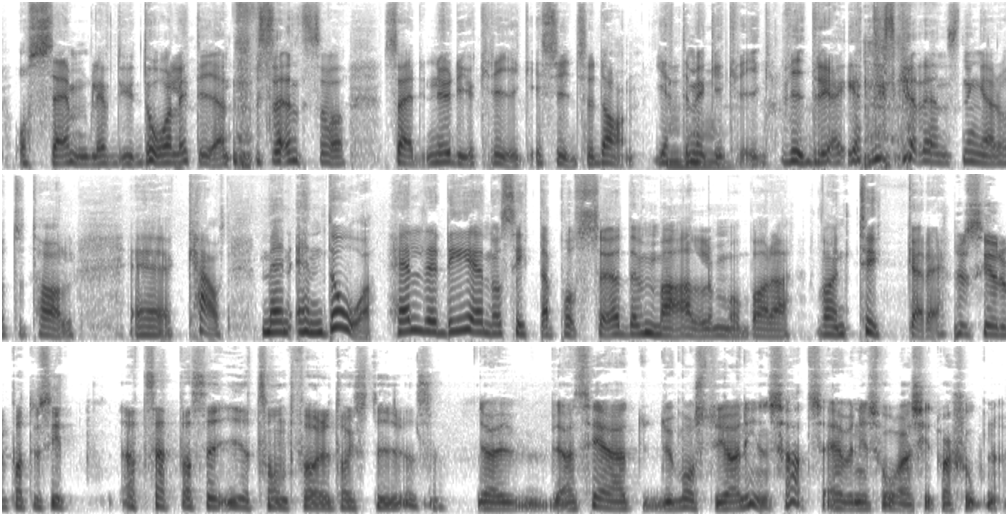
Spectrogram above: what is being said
Och sen blev det ju dåligt igen. Sen så, så är det, nu är det ju krig i Sydsudan. Jättemycket krig, vidriga etniska rensningar och total eh, kaos. Men ändå, hellre det än att sitta på Södermalm och bara vara en tyckare. Hur ser du på att, du sit, att sätta sig i ett sånt företags styrelse? Jag, jag ser att du måste göra en insats även i svåra situationer.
